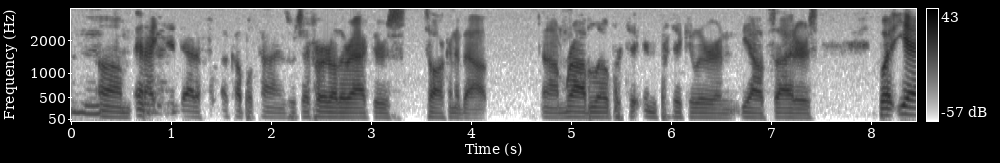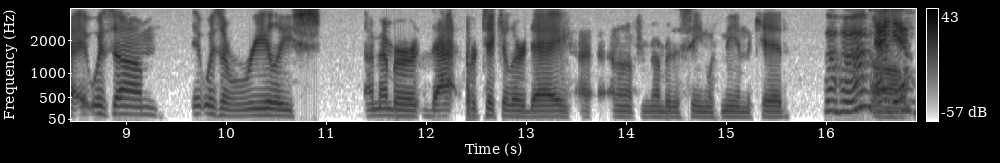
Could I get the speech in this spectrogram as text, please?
Mhm. Um, and I did that a, a couple times, which I've heard other actors talking about. Um, Rob Lowe in particular, and The Outsiders. But yeah, it was um, it was a really. Sh- I remember that particular day. I, I don't know if you remember the scene with me and the kid Mhm, I do. um,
